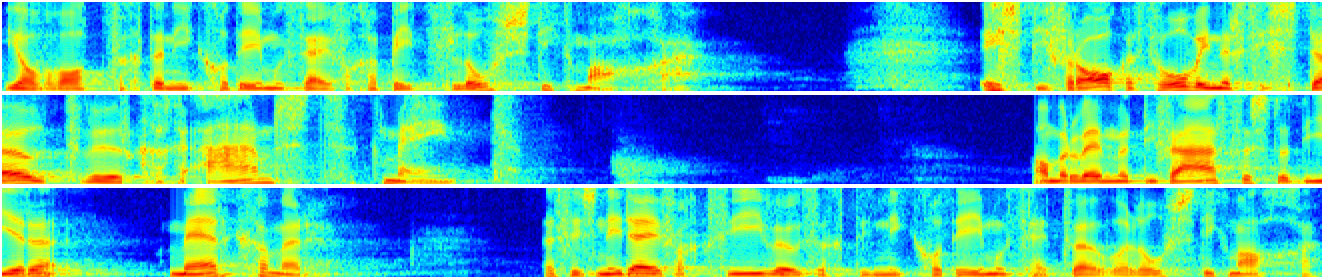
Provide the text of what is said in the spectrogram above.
ja, will sich der Nikodemus einfach ein bisschen lustig machen? Ist die Frage so, wie er sie stellt, wirklich ernst gemeint? Aber wenn wir die Verse studieren, merken wir, es ist nicht einfach gewesen, weil sich der Nikodemus lustig machen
